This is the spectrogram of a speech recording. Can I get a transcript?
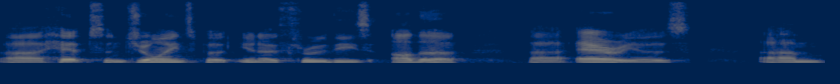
uh, hips and joints, but you know through these other uh, areas, um,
